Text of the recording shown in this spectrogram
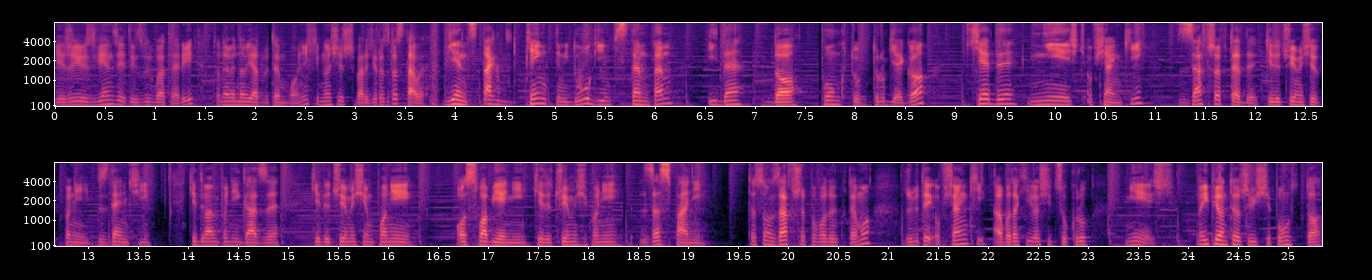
jeżeli jest więcej tych złych baterii, to one będą jadły ten błonnik i będą się jeszcze bardziej rozrastały. Więc tak pięknym i długim wstępem idę do punktu drugiego. Kiedy nie jeść owsianki? Zawsze wtedy, kiedy czujemy się po niej wzdęci, kiedy mamy po niej gazy, kiedy czujemy się po niej osłabieni, kiedy czujemy się po niej zaspani. To są zawsze powody ku temu, żeby tej owsianki albo takiej ilości cukru nie jeść. No i piąty oczywiście punkt to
